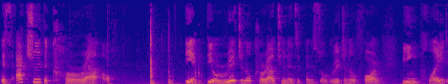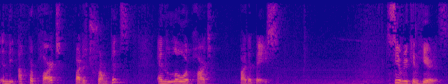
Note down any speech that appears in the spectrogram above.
It's actually the chorale, the, the original chorale tune in, in its original form, being played in the upper part by the trumpets and lower part by the bass. See if you can hear this.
